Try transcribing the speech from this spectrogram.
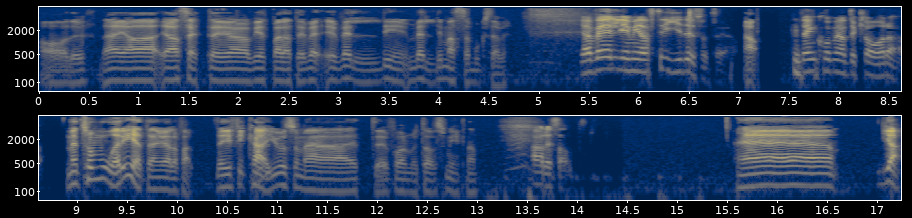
Ja du, nej jag, jag har sett det. Jag vet bara att det är väldigt, väldigt massa bokstäver. Jag väljer mina strider så att säga. Ja. Den kommer jag inte klara. Men Tomori heter han ju i alla fall. Det är Fikayo som är ett eh, form av smeknamn. Ja, det är sant. Eh, ja,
